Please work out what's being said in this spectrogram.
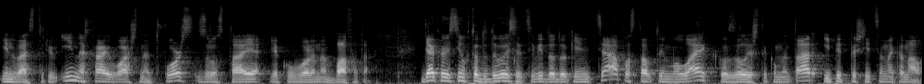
інвесторів. І нехай ваш нетворс зростає, як у Ворена Баффета. Дякую всім, хто додивився це відео до кінця. Поставте йому лайк, залиште коментар і підпишіться на канал.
